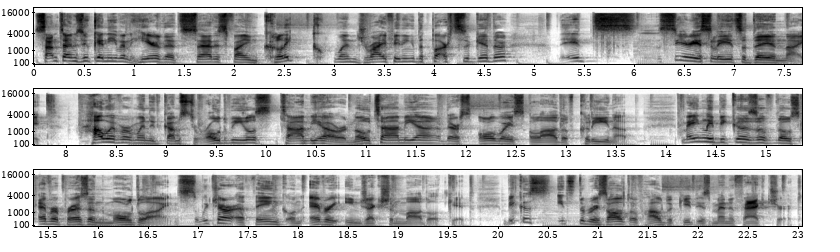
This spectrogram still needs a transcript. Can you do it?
Sometimes you can even hear that satisfying click when dry fitting the parts together. It's... seriously, it's a day and night. However, when it comes to road wheels, Tamiya or no Tamiya, there's always a lot of cleanup. Mainly because of those ever-present mold lines, which are a thing on every injection model kit, because it's the result of how the kit is manufactured.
